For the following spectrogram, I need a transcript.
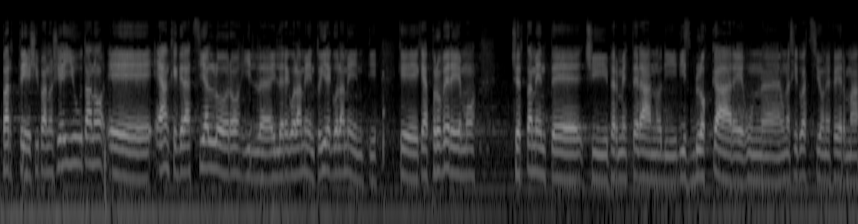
partecipano, ci aiutano e, e anche grazie a loro il, il regolamento, i regolamenti che, che approveremo certamente ci permetteranno di, di sbloccare un, una situazione ferma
